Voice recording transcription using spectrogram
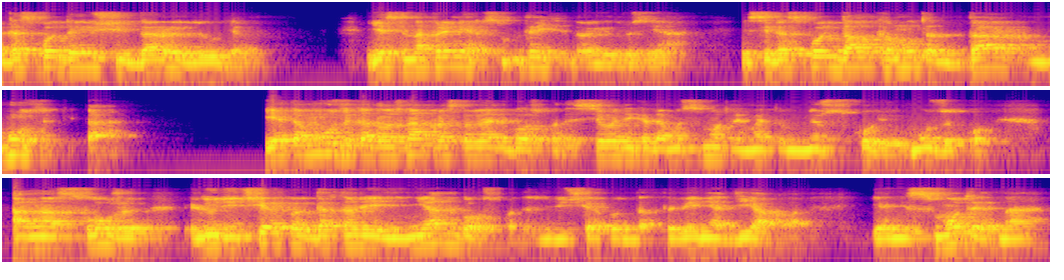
Господь, дающий дары людям. Если, например, смотрите, дорогие друзья, если Господь дал кому-то дар музыки, да, и эта музыка должна прославлять Господа. Сегодня, когда мы смотрим эту мирскую музыку, она служит, люди черпают вдохновение не от Господа, люди черпают вдохновение от дьявола. И они смотрят на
